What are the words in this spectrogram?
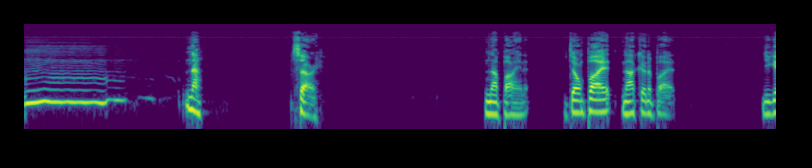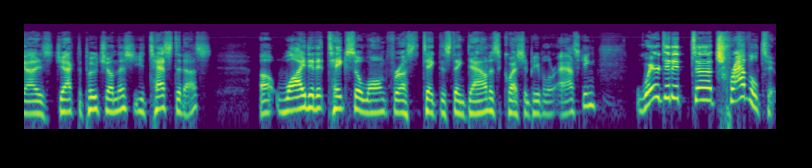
Mm, no. Sorry. Not buying it. Don't buy it. Not going to buy it. You guys jacked the pooch on this. You tested us. Uh, why did it take so long for us to take this thing down? Is a question people are asking. Where did it uh, travel to?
